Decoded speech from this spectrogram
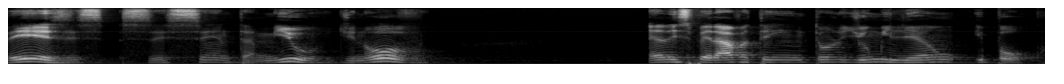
vezes 60 mil de novo, ela esperava ter em torno de um milhão e pouco.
